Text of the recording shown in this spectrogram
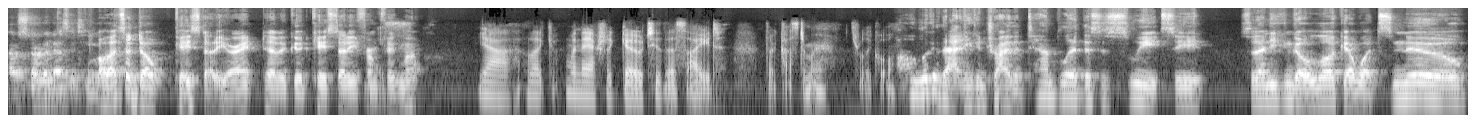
I started as a team. Oh, that's a dope case study, right? To have a good case study from nice. Figma. Yeah, like when they actually go to the site, their customer. It's really cool. Oh, look at that. You can try the template. This is sweet. See? So then you can go look at what's new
